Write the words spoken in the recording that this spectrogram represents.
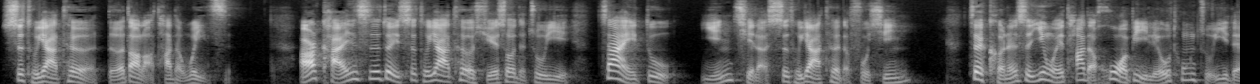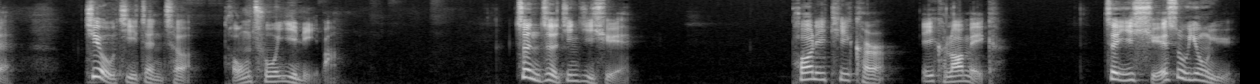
斯图亚特得到了他的位置，而凯恩斯对斯图亚特学说的注意再度引起了斯图亚特的复兴。这可能是因为他的货币流通主义的救济政策同出一理吧。政治经济学 （Political Economic）。这一学术用语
